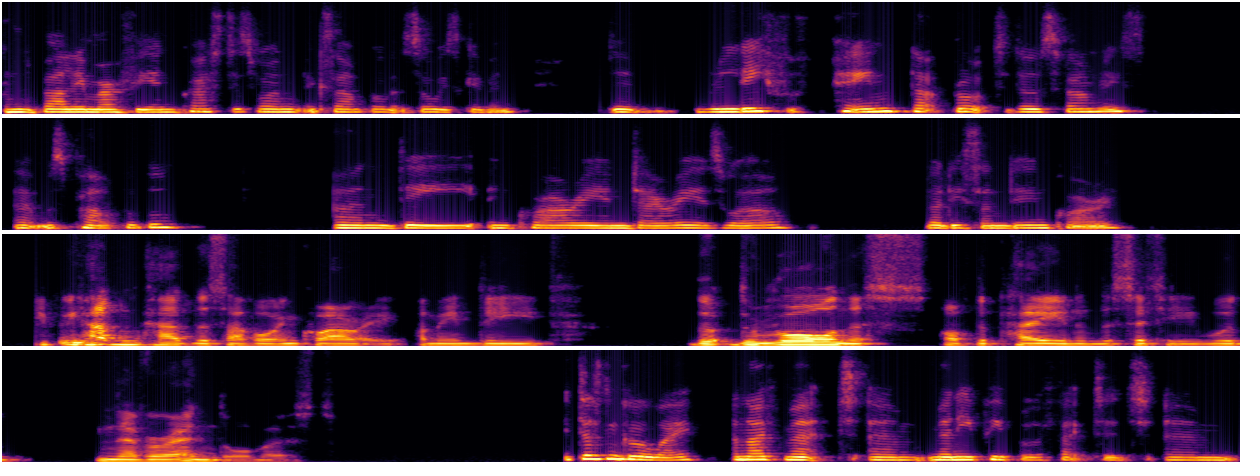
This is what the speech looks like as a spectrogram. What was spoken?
And the Ballymurphy inquest is one example that's always given. The relief of pain that brought to those families uh, was palpable. And the inquiry in Derry as well, Bloody Sunday inquiry. If we hadn't had the Saville inquiry, I mean, the the, the rawness of the pain in the city would never end almost. It doesn't go away. And I've met um, many people affected um,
